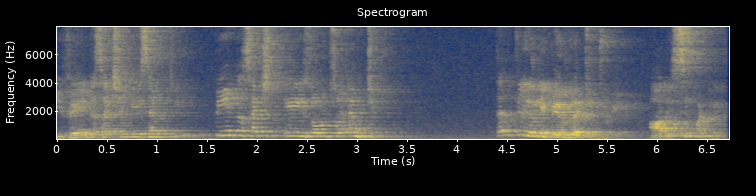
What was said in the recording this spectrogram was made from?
If A intersection B is empty, B intersection A is also empty. Then clearly we B related to A. R is symmetric.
